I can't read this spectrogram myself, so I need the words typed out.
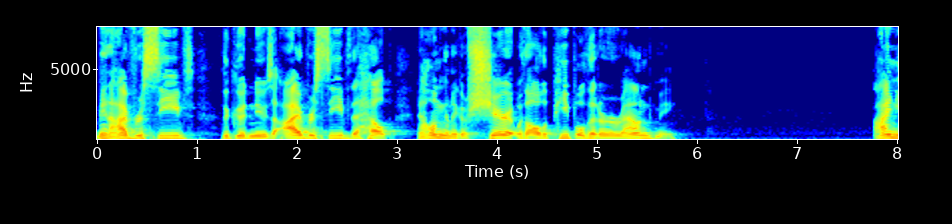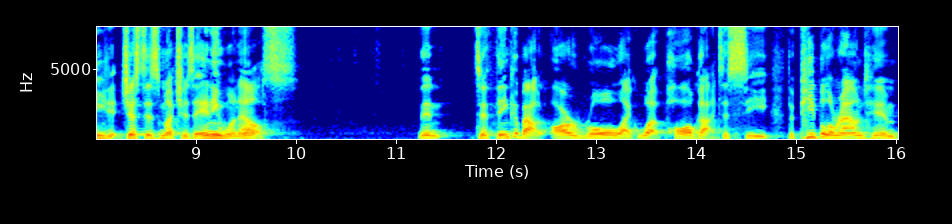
Man, I've received the good news, I've received the help. Now I'm going to go share it with all the people that are around me. I need it just as much as anyone else. Then to think about our role, like what Paul got to see, the people around him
